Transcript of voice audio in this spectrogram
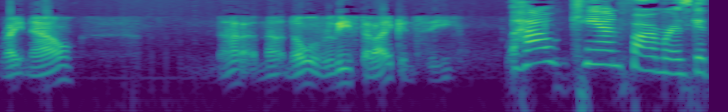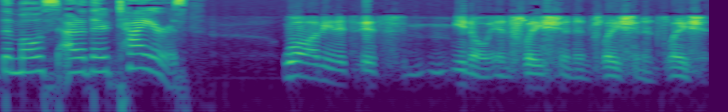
Right now, not, a, not no relief that I can see. How can farmers get the most out of their tires? Well, I mean, it's it's you know inflation, inflation, inflation.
